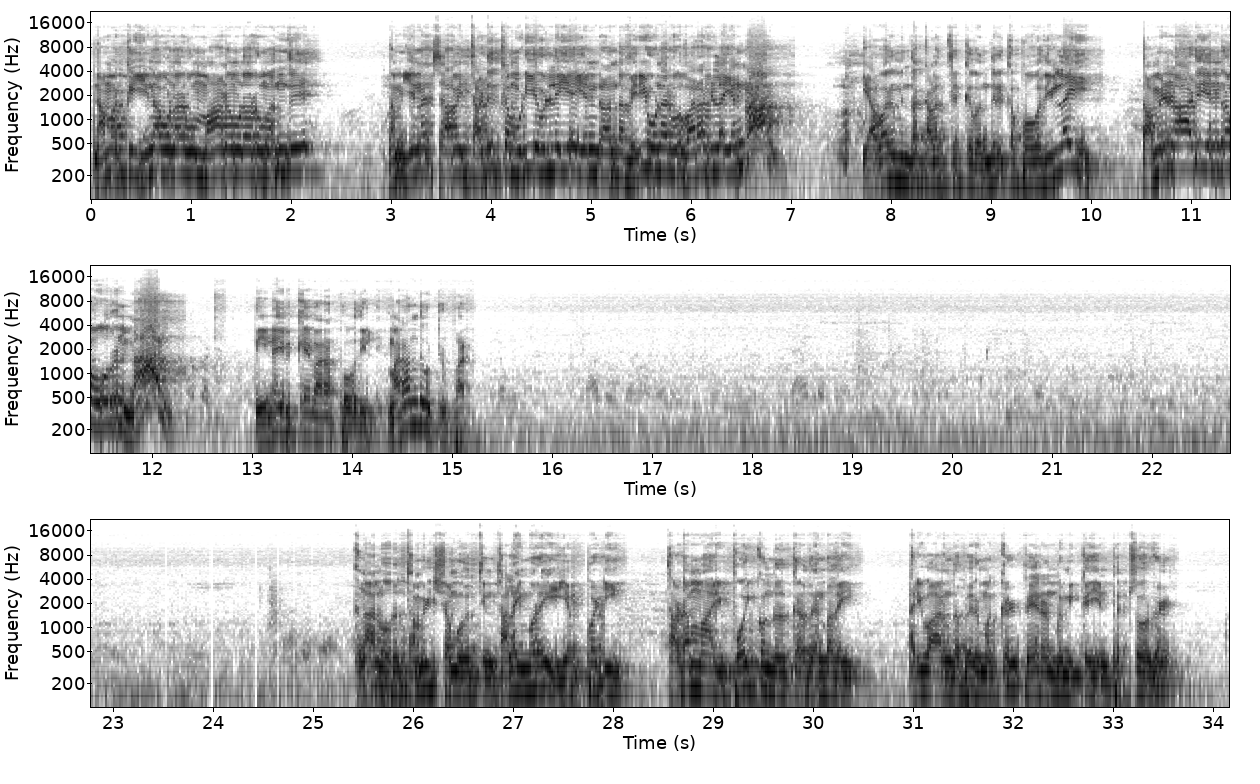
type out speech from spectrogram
நமக்கு இன உணர்வும் மான உணர்வும் வந்து நம் இனச்சாவை தடுக்க முடியவில்லையே என்ற அந்த வெறி உணர்வு வரவில்லை என்றால் எவரும் இந்த களத்திற்கு வந்திருக்க போவதில்லை. தமிழ்நாடு என்ற ஒரு நாள் நினைவுக்கே வரப்போவதில்லை. மறந்து விட்டிருப்பார்கள். அதனால் ஒரு தமிழ் சமூகத்தின் தலைமுறை எப்படி தடம் மாறி போய்க் கொண்டிருக்கிறது என்பதை அறிவார்ந்த பெருமக்கள் பேரன்புமிக்க என் பெற்றோர்கள்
